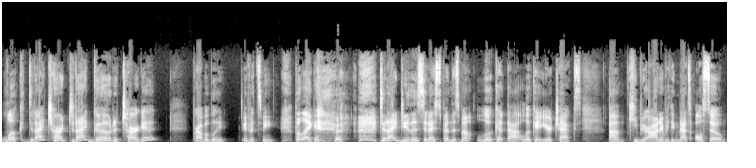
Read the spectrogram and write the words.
look. Did I charge? Did I go to Target? Probably, if it's me. But like, did I do this? Did I spend this amount? Look at that. Look at your checks. Um, keep your eye on everything. That's also,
